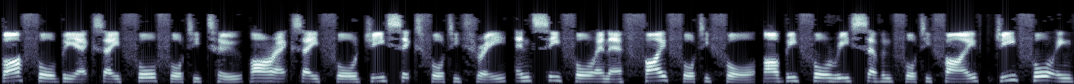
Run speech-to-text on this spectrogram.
BAR 4 BXA 442, RXA 4 G 643, NC4 NF 544, RB4 RE 745, G4 ING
